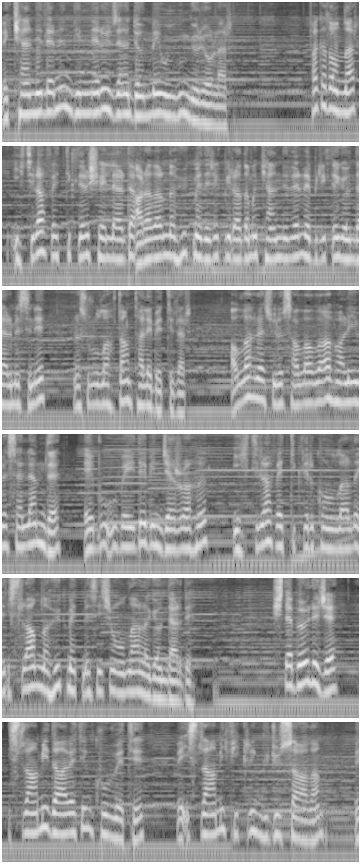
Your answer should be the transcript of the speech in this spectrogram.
ve kendilerinin dinleri üzerine dönmeyi uygun görüyorlar. Fakat onlar ihtilaf ettikleri şeylerde aralarında hükmedecek bir adamı kendileriyle birlikte göndermesini Resulullah'tan talep ettiler. Allah Resulü sallallahu aleyhi ve sellem de Ebu Ubeyde bin Cerrah'ı ihtilaf ettikleri konularda İslam'la hükmetmesi için onlarla gönderdi. İşte böylece İslami davetin kuvveti ve İslami fikrin gücü sağlam ve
